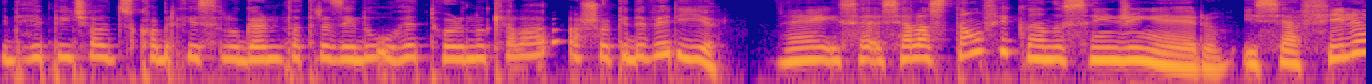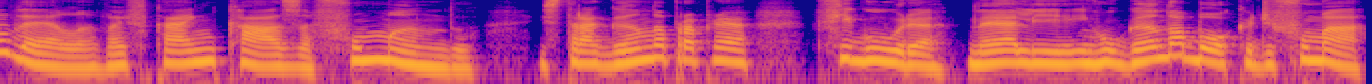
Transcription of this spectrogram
e de repente ela descobre que esse lugar não está trazendo o retorno que ela achou que deveria. É, se, se, elas estão ficando sem dinheiro e se a filha dela vai ficar em casa fumando, estragando a própria figura, né, ali, enrugando a boca de fumar,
